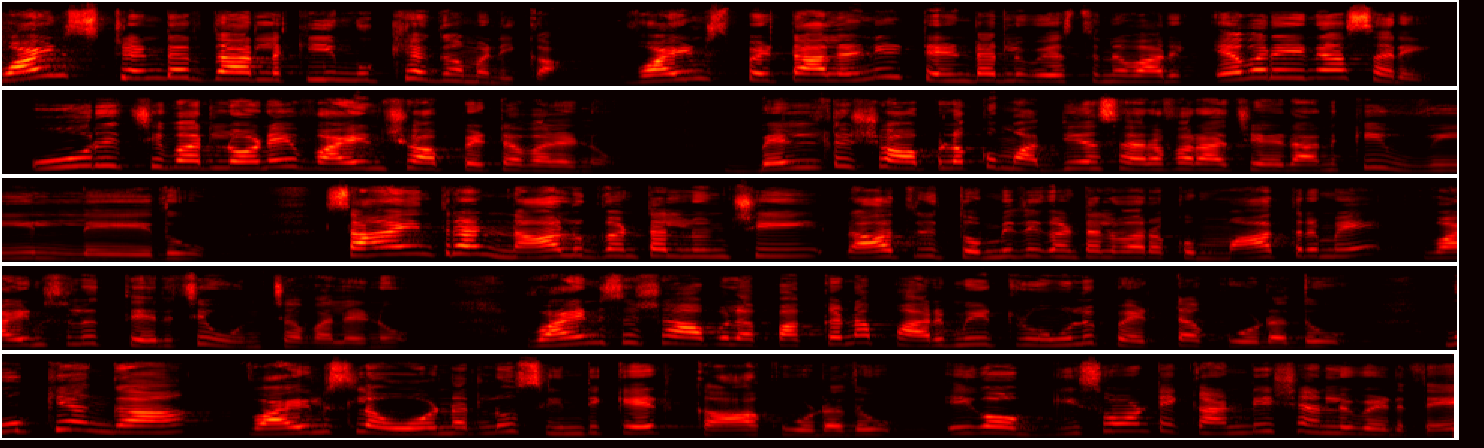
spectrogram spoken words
వైన్స్ టెండర్దారులకి ముఖ్య గమనిక. వైన్స్ పెట్టాలని టెండర్లు వేస్తున్న వారు ఎవరైనా సరే ఊరి చివర్లోనే వైన్ షాప్ పెట్టవలను. బెల్ట్ షాపులకు మద్యం సరఫరా చేయడానికి వీల్లేదు. సాయంత్రం నాలుగు గంటల నుంచి రాత్రి తొమ్మిది గంటల వరకు మాత్రమే వైన్స్లు తెరిచి ఉంచవలెను. వైన్స్ షాపుల పక్కన పర్మిట్ రూములు పెట్టకూడదు. ముఖ్యంగా వైన్స్ల ఓనర్లు సిండికేట్ కాకూడదు. ఇగో గిసోంటి కండిషన్లు పెడితే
